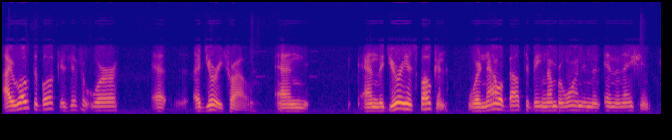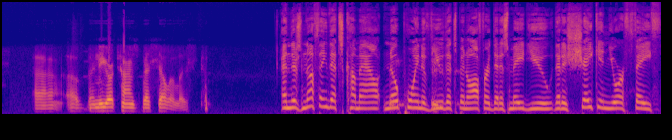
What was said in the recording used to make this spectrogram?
I wrote the book as if it were a, a jury trial, and and the jury has spoken. We're now about to be number one in the in the nation uh, of the New York Times bestseller list. And there's nothing that's come out, no point of view that's been offered that has made you, that has shaken your faith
